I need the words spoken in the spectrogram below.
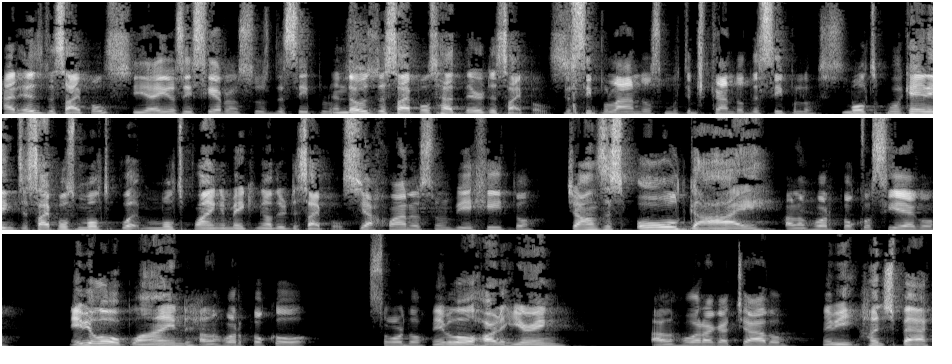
had his disciples, y ellos hicieron sus discípulos, and those disciples had their disciples. discipulando, multiplicando discípulos. Multiplicating disciples, multiply, multiplying and making other disciples. Ya Juan es un viejito, John's this old guy, a lo mejor poco ciego, maybe a little blind, a lo mejor poco sordo, maybe a little hard of hearing, a lo mejor agachado, maybe hunchback,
